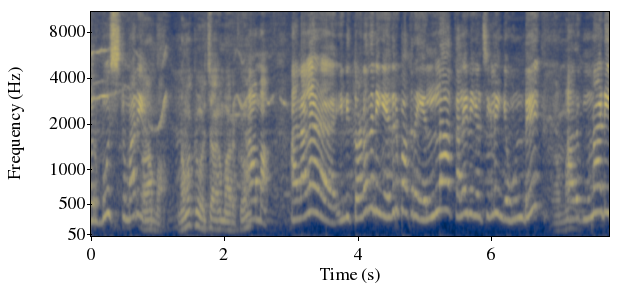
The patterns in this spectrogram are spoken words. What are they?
ஒரு பூஸ்ட் மாதிரி இருக்கும். ஆமா நமக்கு உற்சாகமா இருக்கும். ஆமா. அதனால இனி தொடர்ந்து நீங்க எதிர்பார்க்குற எல்லா கலை நிகழ்ச்சிகளும் இங்க உண்டு. அதுக்கு முன்னாடி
